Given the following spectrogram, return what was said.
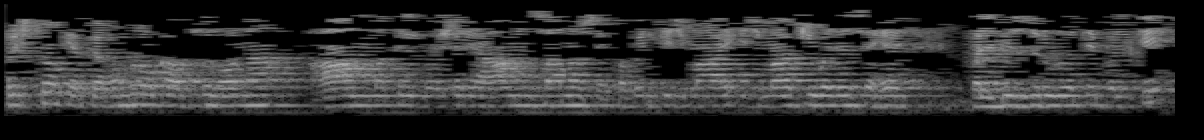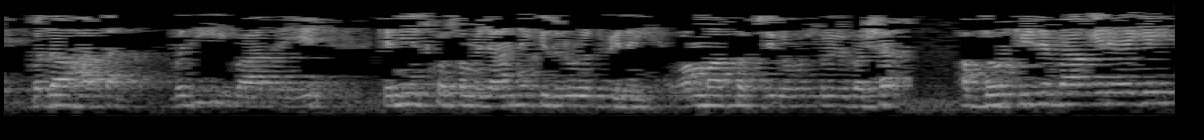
فرشتوں کے پیغمبروں کا افضل ہونا عام البشر، عام انسانوں سے۔ قبل اجماع اجماع کی وجہ سے ہے۔ بل بھی ضرورت ہے بلکہ بداحت بدی بات ہے یہ یعنی اس کو سمجھانے کی ضرورت بھی نہیں۔ ہے اما تفصیل رسول البشر۔ اب دو چیزیں باقی رہ گئی۔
